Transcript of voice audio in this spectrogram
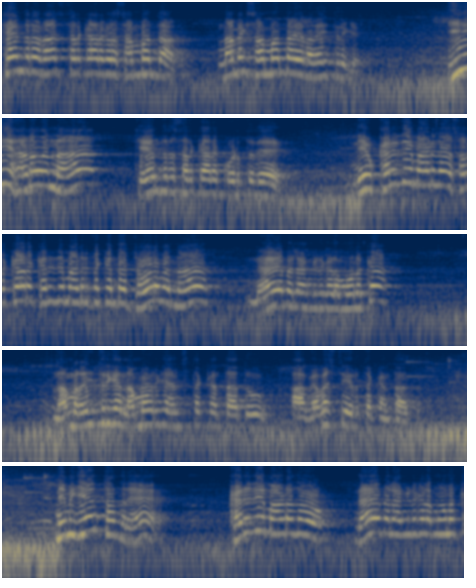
ಕೇಂದ್ರ ರಾಜ್ಯ ಸರ್ಕಾರಗಳ ಸಂಬಂಧ ಅದು. ನಮಗೆ ಸಂಬಂಧ ಇಲ್ಲ ರೈತರಿಗೆ. ಈ ಹಣವನ್ನ ಕೇಂದ್ರ ಸರ್ಕಾರ ಕೊಡ್ತದೆ. ನೀವು ಖರೀದಿ ಮಾಡಿದ, ಸರ್ಕಾರ ಖರೀದಿ ಮಾಡಿರ್ತಕ್ಕಂಥ ಜೋಳವನ್ನ ನ್ಯಾಯಬೆಲೆ ಅಂಗಡಿಗಳ ಮೂಲಕ ನಮ್ಮ ರೈತರಿಗೆ, ನಮ್ಮವರಿಗೆ ಹಂಚತಕ್ಕಂಥದ್ದು, ಆ ವ್ಯವಸ್ಥೆ ಇರತಕ್ಕಂಥದ್ದು. ನಿಮಗೇನು ತೊಂದ್ರೆ? ಖರೀದಿ ಮಾಡೋದು ನ್ಯಾಯಬೆಲೆ ಅಂಗಡಿಗಳ ಮೂಲಕ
